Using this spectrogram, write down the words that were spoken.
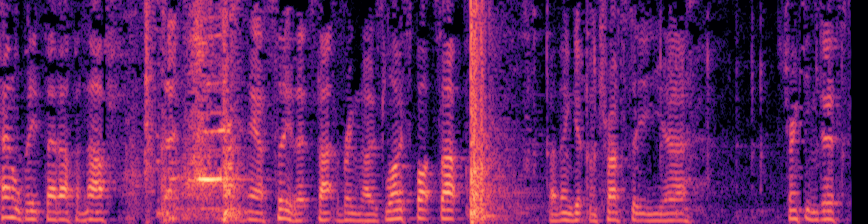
panel beat that up enough that you now see that's starting to bring those low spots up. I then get my trusty uh, shrinking disc.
